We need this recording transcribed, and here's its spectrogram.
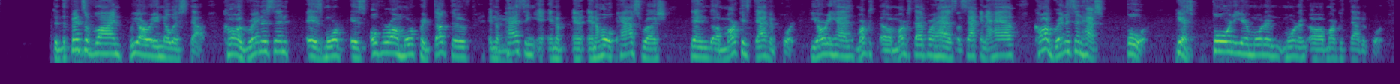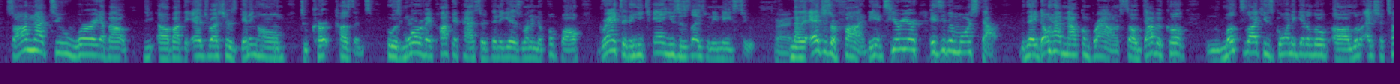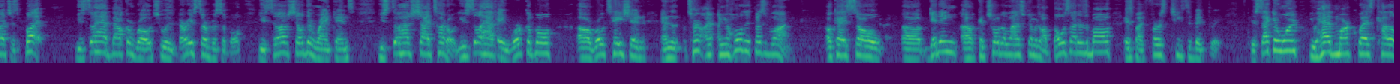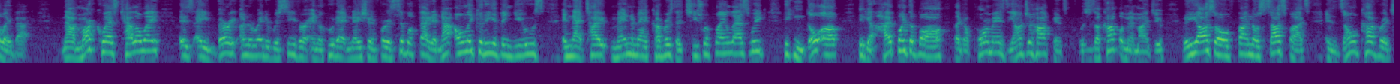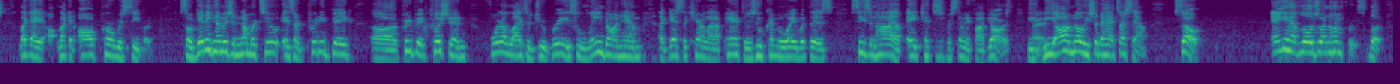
The defensive line we already know is stout. Carl Granderson is more is overall more productive in the mm-hmm. passing in a, in a whole pass rush than uh, Marcus Davenport. He already has Marcus uh, Marcus Davenport has a sack and a half. Carl Granderson has four. He has four in a year more than more than uh, Marcus Davenport. So I'm not too worried about the uh, about the edge rushers getting home to Kirk Cousins, who is more of a pocket passer than he is running the football. Granted, he can use his legs when he needs to. Right. Now the edges are fine. The interior is even more stout. They don't have Malcolm Brown, so David Cook looks like he's going to get a little uh, little extra touches, but. You still have Malcolm Roach, who is very serviceable. You still have Sheldon Rankins. You still have Shy Tuttle. You still have a workable uh, rotation and turn on your whole defensive line. Okay, so uh, getting uh, control of the line scrimmage on both sides of the ball is my first key to victory. Your second one, you have Marquez Callaway back. Now, Marquez Callaway is a very underrated receiver in the Who Nation for the simple fact that not only could he have been used in that type man-to-man coverage that Chiefs were playing last week, he can go up, he can high point the ball like a poor man's DeAndre Hopkins, which is a compliment, mind you. But he also find those soft spots in zone coverage like a like an all pro receiver. So getting him as your number two is a pretty big, uh, pretty big cushion for the likes of Drew Brees, who leaned on him against the Carolina Panthers, who came away with this season high of eight catches for 75 yards. Right. We all know he should have had touchdown. So, and you have Lil Jordan Humphreys. Look,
